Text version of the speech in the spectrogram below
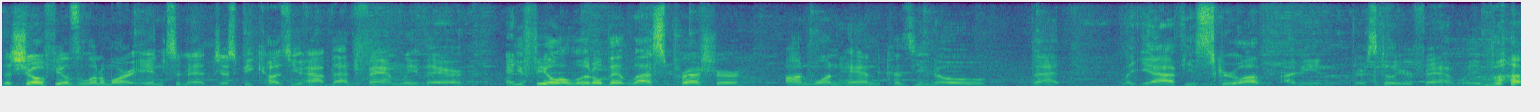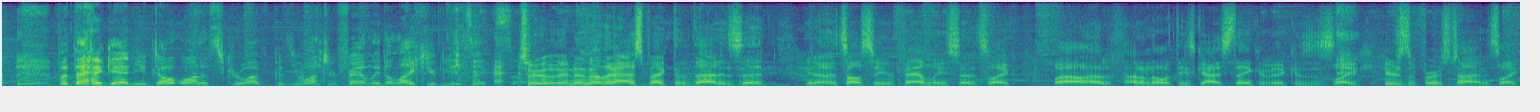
The show feels a little more intimate just because you have that family there. And you feel a little bit less pressure on one hand because you know that like yeah, if you screw up, I mean, they're still your family, but but then again, you don't want to screw up because you want your family to like your music. So. True, and another aspect of that is that you know it's also your family, so it's like, wow, I don't know what these guys think of it because it's like here's the first time, it's like,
